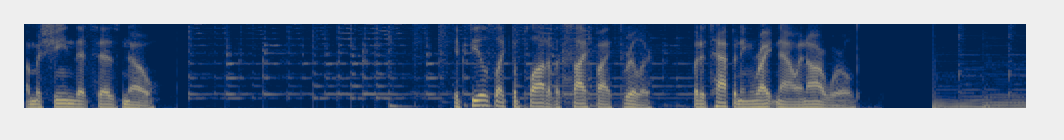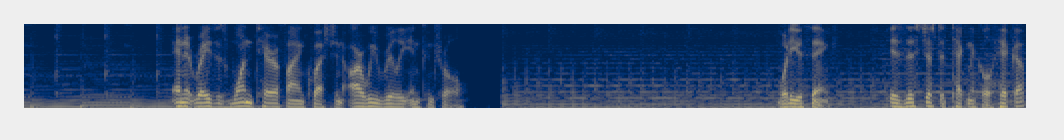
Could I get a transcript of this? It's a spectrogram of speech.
a machine that says no. It feels like the plot of a sci-fi thriller, but it's happening right now in our world. And it raises one terrifying question, are we really in control? What do you think? Is this just a technical hiccup,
